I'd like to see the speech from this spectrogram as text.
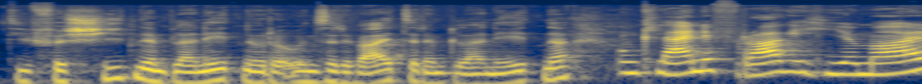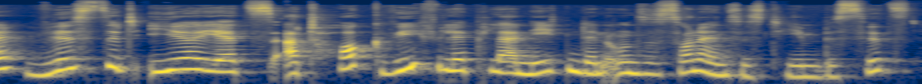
die verschiedenen Planeten oder unsere weiteren Planeten. Und kleine Frage hier mal, wisstet ihr jetzt ad hoc, wie viele Planeten denn unser Sonnensystem besitzt?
